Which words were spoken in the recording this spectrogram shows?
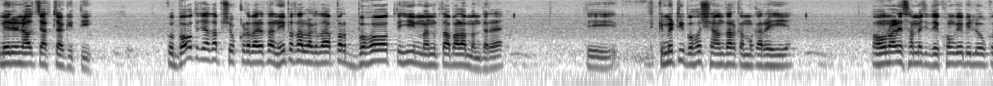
ਮੇਰੇ ਨਾਲ ਚਰਚਾ ਕੀਤੀ। ਕੋਈ ਬਹੁਤ ਜ਼ਿਆਦਾ ਪਿਛੋਕੜ ਬਾਰੇ ਤਾਂ ਨਹੀਂ ਪਤਾ ਲੱਗਦਾ ਪਰ ਬਹੁਤ ਹੀ ਮੰਨਤਾ ਵਾਲਾ ਮੰਦਿਰ ਹੈ। ਤੇ ਕਮੇਟੀ ਬਹੁਤ ਸ਼ਾਨਦਾਰ ਕੰਮ ਕਰ ਰਹੀ ਹੈ। ਆਉਣ ਵਾਲੇ ਸਮੇਂ 'ਚ ਦੇਖੋਗੇ ਵੀ ਲੋਕ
